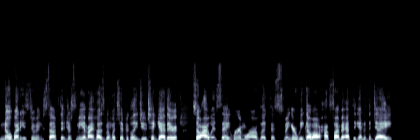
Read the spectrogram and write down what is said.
nobody's doing stuff that just me and my husband would typically do together. So I would say we're more of like the swinger. We go out, have fun, but at the end of the day,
